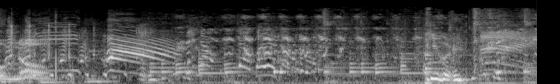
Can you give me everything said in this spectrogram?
Oh, no！有人。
